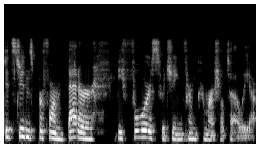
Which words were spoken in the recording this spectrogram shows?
did students perform better before switching from commercial to OER.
